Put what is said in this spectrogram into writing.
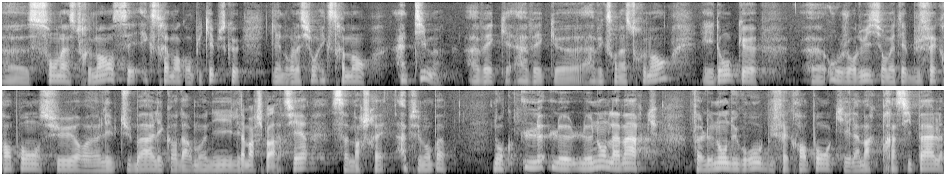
euh, son instrument, c'est extrêmement compliqué puisqu'il a une relation extrêmement intime avec, avec, avec son instrument. Et donc, Euh, aujourd'hui, si on mettait le buffet crampon sur euh, les tubas, les cordes d'harmonie, les ça marche pas. ça marcherait absolument pas. Donc le, le, nom de la marque, enfin le nom du groupe Buffet Crampon, qui est la marque principale,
